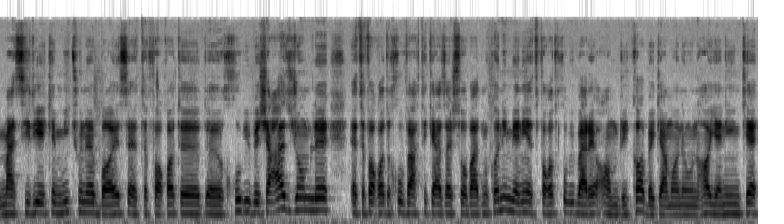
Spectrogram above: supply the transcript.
مسیریه که می‌تونه باعث اتفاقات خوبی بشه. از جمله اتفاقات خوب وقتی که ازش صحبت می‌کنیم یعنی اتفاقات خوبی برای آمریکا به گمان اونها یعنی اینکه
